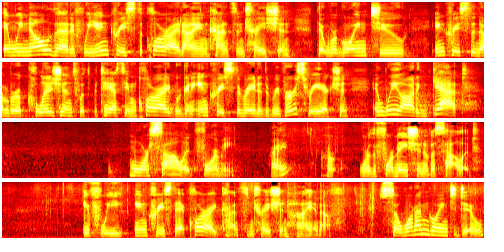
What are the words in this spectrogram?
And we know that if we increase the chloride ion concentration, that we're going to increase the number of collisions with potassium chloride, we're going to increase the rate of the reverse reaction, and we ought to get more solid forming, right? Or, or the formation of a solid if we increase that chloride concentration high enough. So what I'm going to do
